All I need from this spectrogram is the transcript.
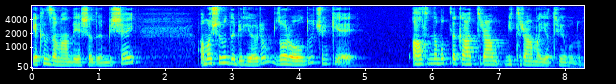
Yakın zamanda yaşadığım bir şey. Ama şunu da biliyorum, zor oldu çünkü altında mutlaka travma, bir travma yatıyor bunun.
